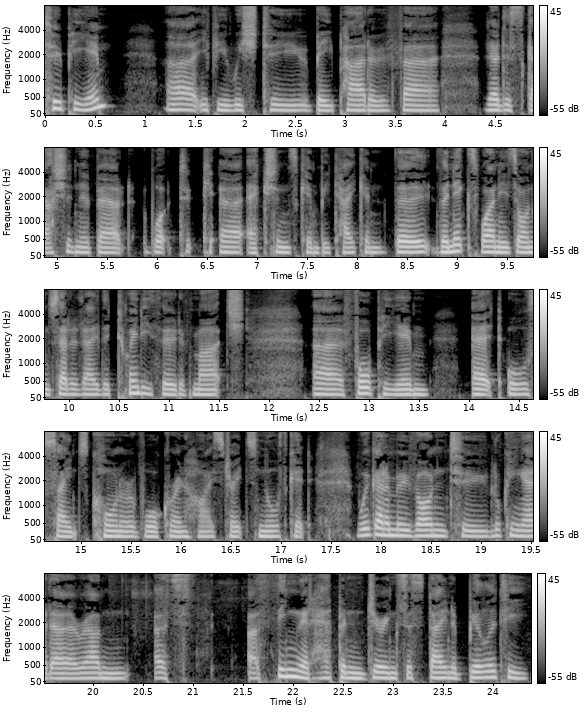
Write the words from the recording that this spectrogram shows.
2 p.m. Uh, if you wish to be part of uh, the discussion about what uh, actions can be taken. The the next one is on Saturday, the 23rd of March, uh, 4 p.m. at All Saints corner of Walker and High Streets, Northcote. We're going to move on to looking at a, um, a, a thing that happened during sustainability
